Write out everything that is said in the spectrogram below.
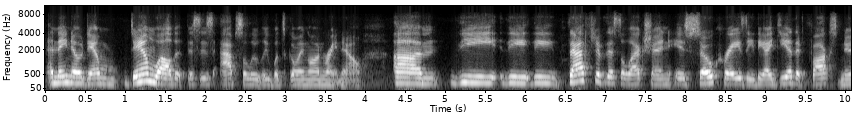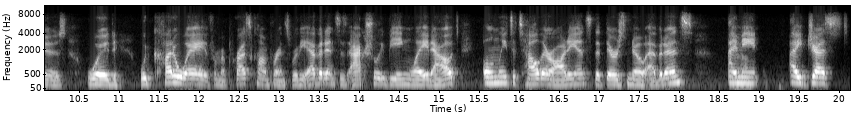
and they know damn damn well that this is absolutely what's going on right now um, the the the theft of this election is so crazy. The idea that Fox News would would cut away from a press conference where the evidence is actually being laid out, only to tell their audience that there's no evidence. Yeah. I mean, I just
